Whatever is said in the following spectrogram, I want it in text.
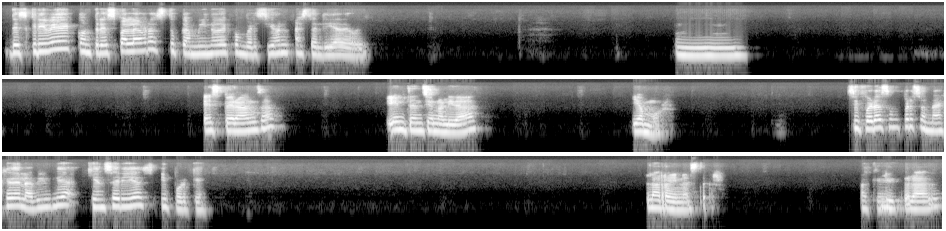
Describe con tres palabras tu camino de conversión hasta el día de hoy. Mm. Esperanza, intencionalidad y amor. Si fueras un personaje de la Biblia, ¿quién serías y por qué? La reina Esther. Literal,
